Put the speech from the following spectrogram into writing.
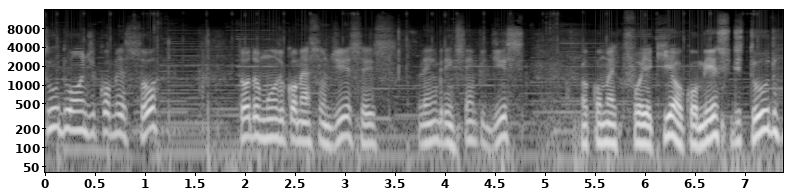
tudo onde começou. Todo mundo começa um dia, vocês lembrem sempre disso. Olha como é que foi aqui, ó, o começo de tudo.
